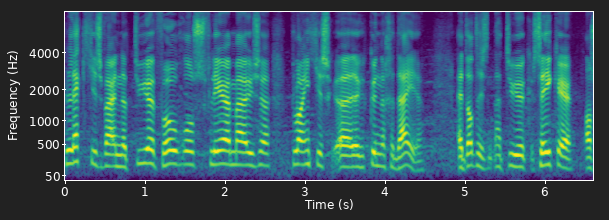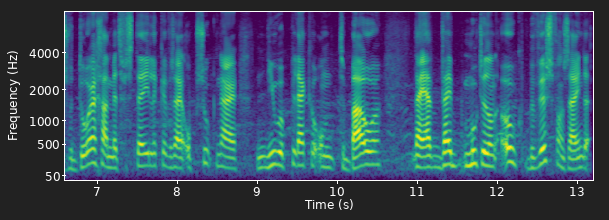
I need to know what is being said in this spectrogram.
plekjes waar natuur, vogels, vleermuizen, plantjes uh, kunnen gedijen. En dat is natuurlijk zeker als we doorgaan met verstedelijken. We zijn op zoek naar nieuwe plekken om te bouwen. Nou ja, wij moeten dan ook bewust van zijn,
